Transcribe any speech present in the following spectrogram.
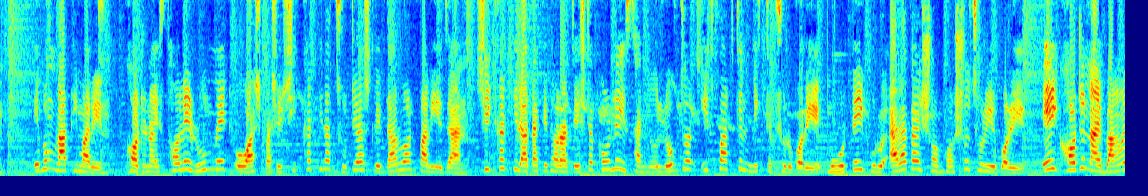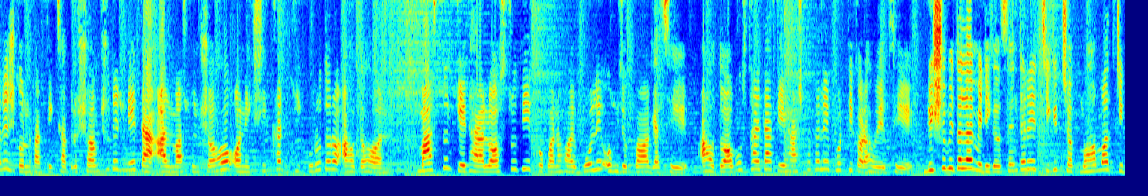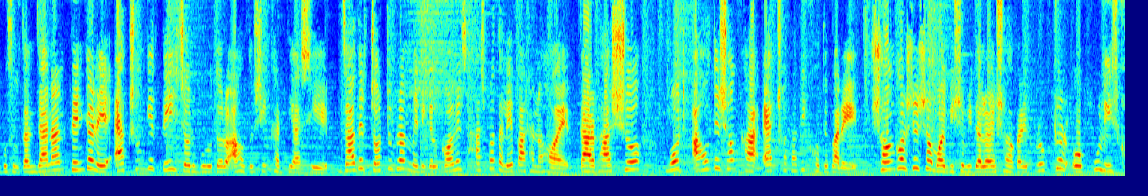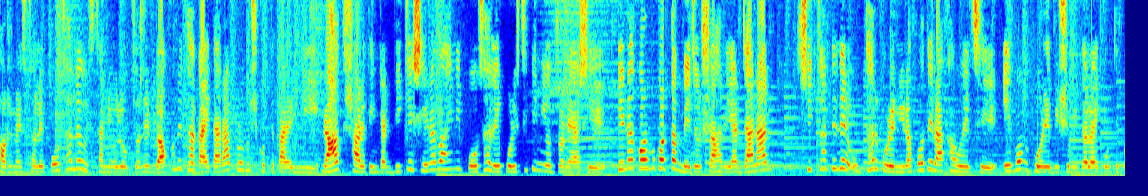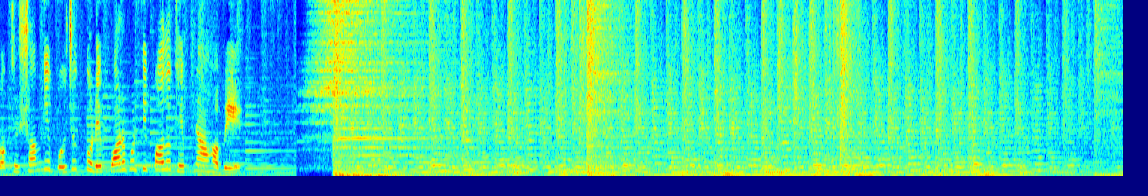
এবং লাথি মারেন। ঘটনাস্থলে রুমমেট ও আশপাশের শিক্ষার্থীরা ছুটে আসলে দারোয়ান পালিয়ে যান। শিক্ষার্থীরা তাকে ধরার চেষ্টা করলে স্থানীয় লোকজন ইট পাটকেল নিক্ষেপ শুরু করে। মুহূর্তেই পুরো এলাকায় সংঘর্ষ ছড়িয়ে পড়ে। এই ঘটনায় বাংলাদেশ গণতান্ত্রিক ছাত্র সংসদের নেতা আল মাসুন সহ অনেক শিক্ষার্থী গুরুতর আহত হন। মাসুনকে ধারালো অস্ত্র দিয়ে কোপানো হয় বলে অভিযোগ পাওয়া গেছে। আহত অবস্থায় তাকে হাসপাতালে ভর্তি করা হয়েছে। বিশ্ববিদ্যালয় মেডিকেল সেন্টারের চিকিৎসক মোহাম্মদ টিপু সুলতান জানান, সেন্টারে একসঙ্গে তেইশ জন গুরুতর আহত শিক্ষার্থী আসে, যাদের চট্টগ্রাম মেডিকেল কলেজ হাসপাতালে পাঠানো হয়। তার ভাষ্য মোট আহতের সংখ্যা এক শতাধিক হতে পারে। সংঘর্ষের সময় বিশ্ববিদ্যালয়ের সহকারী প্রক্টর ও পুলিশ ঘটনাস্থলে পৌঁছালেও স্থানীয় লোকজনের দখলে থাকায় তারা প্রবেশ করতে পারেননি। রাত সাড়ে তিনটার দিকে সেনাবাহিনী পৌঁছালে পরিস্থিতি নিয়ন্ত্রণে আসে। সেনা কর্মকর্তা মেজর শাহরিয়ার জানান, শিক্ষার্থীদের উদ্ধার করে নিরাপদে রাখা হয়েছে এবং ভোরে বিশ্ববিদ্যালয় কর্তৃপক্ষের সঙ্গে বৈঠক করে পরবর্তী পদক্ষেপ নেওয়া হবে।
